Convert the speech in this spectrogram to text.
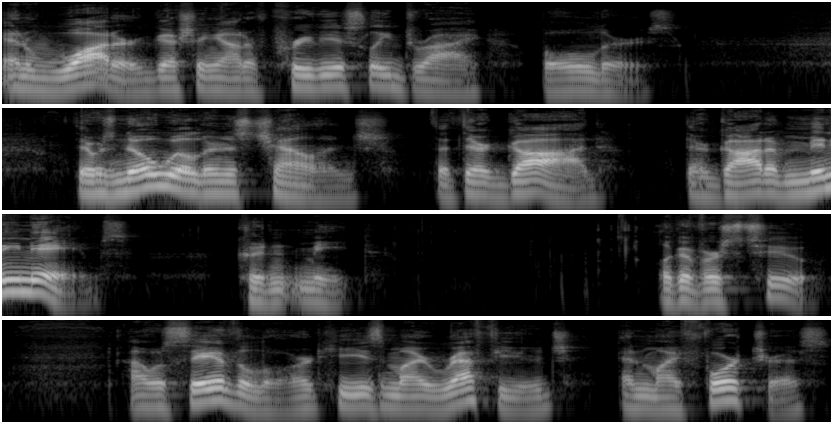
and water gushing out of previously dry boulders. There was no wilderness challenge that their God, their God of many names, couldn't meet. Look at verse 2. I will say of the Lord, He is my refuge and my fortress,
